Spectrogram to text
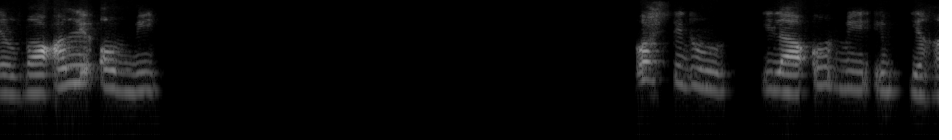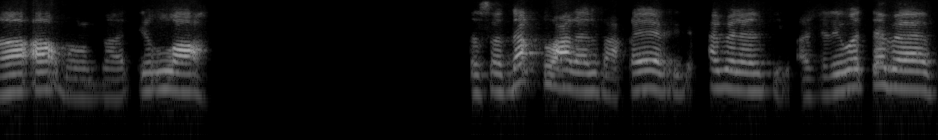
إرضاء لأمي. أحسن إلى أمي ابتغاء مرضات الله. تصدقت على الفقير أملا في الأجر والتمام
